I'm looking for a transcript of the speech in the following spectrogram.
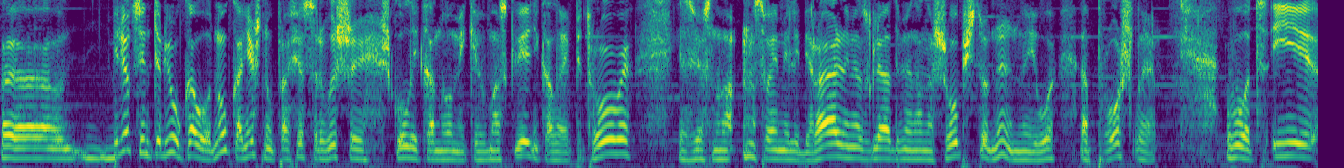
Э, берется интервью у кого? Ну, конечно, у профессора высшей школы экономики в Москве Николая Петрова, известного своими либеральными взглядами на наше общество, ну и на его э, прошлое. Вот. И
